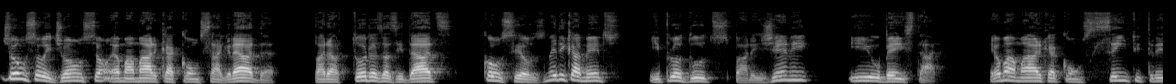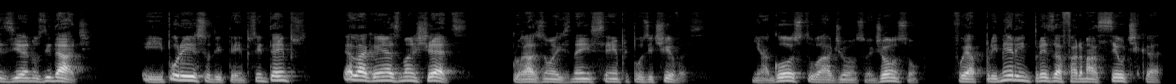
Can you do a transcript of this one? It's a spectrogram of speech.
Johnson Johnson é uma marca consagrada para todas as idades com seus medicamentos e produtos para higiene e o bem-estar. É uma marca com 113 anos de idade e, por isso, de tempos em tempos, ela ganha as manchetes, por razões nem sempre positivas. Em agosto, a Johnson Johnson foi a primeira empresa farmacêutica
